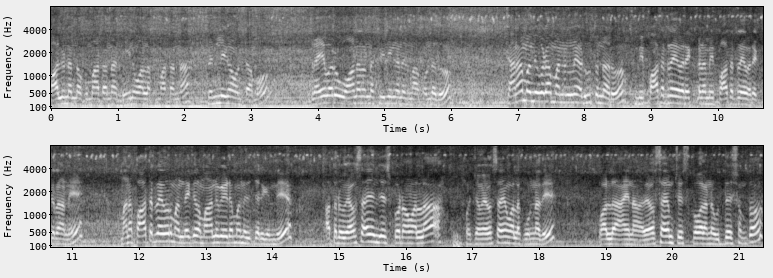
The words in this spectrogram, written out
వాళ్ళు నన్ను ఒక మాట అన్నా నేను వాళ్ళ ఒక మాట అన్నా ఫ్రెండ్లీగా ఉంటాము. డ్రైవరు ఓనర్ అన్న ఫీలింగ్ అనేది మాకు ఉండదు. చాలామంది కూడా మనల్ని అడుగుతున్నారు మీ పాత డ్రైవర్ ఎక్కడ? మీ పాత డ్రైవర్ ఎక్కడ? అని. మన పాత డ్రైవర్ మన దగ్గర మానివేయడం అనేది జరిగింది. అతడు వ్యవసాయం చేసుకోవడం వల్ల కొంచెం వ్యవసాయం వాళ్ళకు ఉన్నది. వాళ్ళు ఆయన వ్యవసాయం చేసుకోవాలనే ఉద్దేశంతో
